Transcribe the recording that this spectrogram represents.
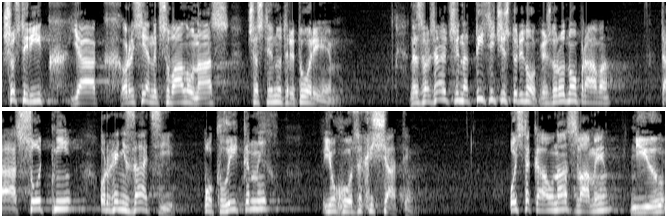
Шостий рік, як Росія анексувала у нас частину території. Незважаючи на тисячі сторінок міжнародного права та сотні організацій, покликаних його захищати. Ось така у нас з вами New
